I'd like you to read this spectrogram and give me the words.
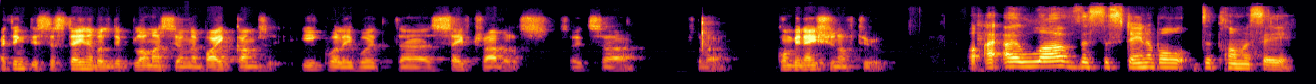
I think the sustainable diplomacy on a bike comes equally with uh, safe travels. So it's uh, sort of a combination of two. Well, I, I love the sustainable diplomacy.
